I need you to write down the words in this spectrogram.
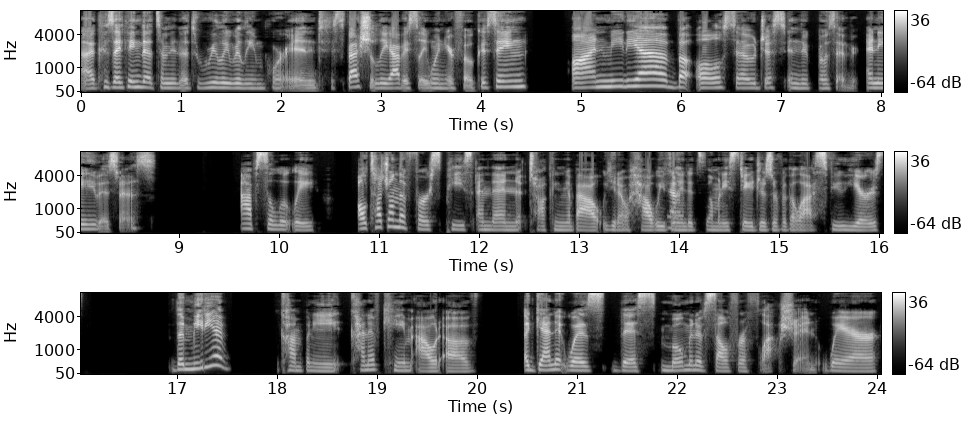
Because uh, I think that's something that's really, really important, especially obviously when you're focusing on media, but also just in the growth of any business. Absolutely. I'll touch on the first piece and then talking about, you know, how we've yeah. landed so many stages over the last few years. The media company kind of came out of again, it was this moment of self reflection where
